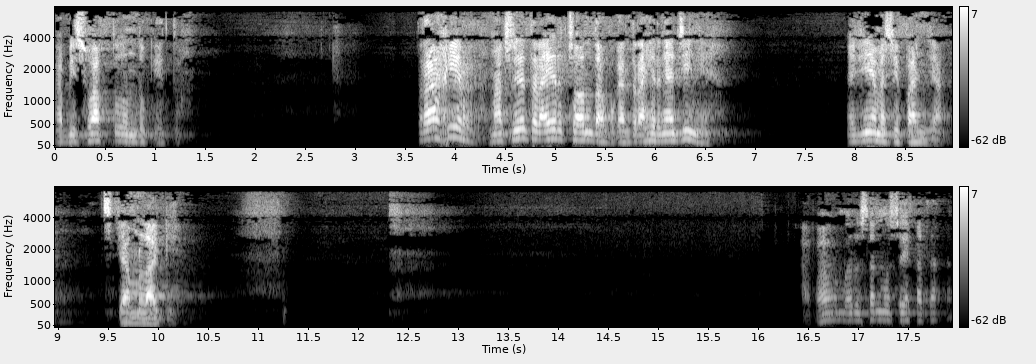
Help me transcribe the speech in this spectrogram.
habis waktu untuk itu. Terakhir, maksudnya terakhir contoh, bukan terakhir ngajinya. Ngajinya masih panjang, sejam lagi. Apa barusan mau saya katakan?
